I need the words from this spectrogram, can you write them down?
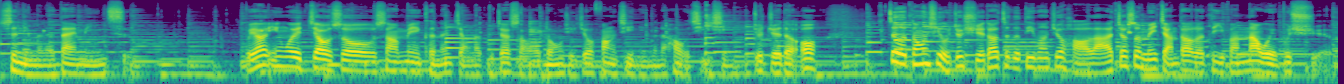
是你们的代名词。不要因为教授上面可能讲的比较少的东西，就放弃你们的好奇心，就觉得哦，这个东西我就学到这个地方就好啦。教授没讲到的地方，那我也不学了。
